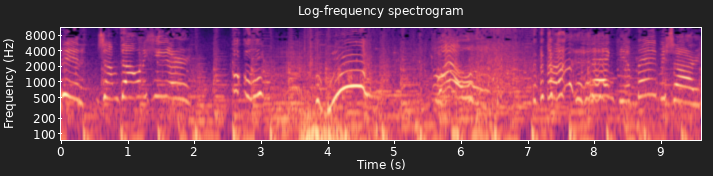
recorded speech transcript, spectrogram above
Pit, jump down here! Wow! Thank you, baby shark!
